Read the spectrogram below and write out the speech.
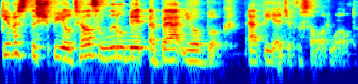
give us the spiel. Tell us a little bit about your book, At the Edge of the Solid World.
